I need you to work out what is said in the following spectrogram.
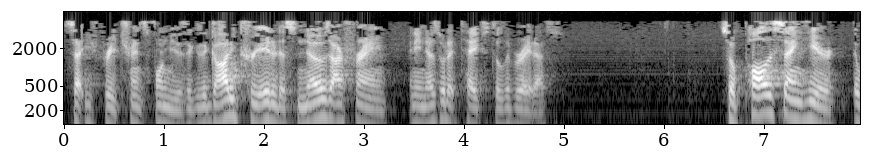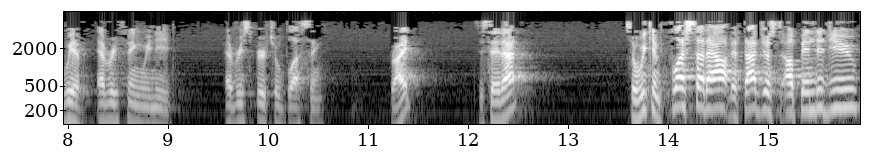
Set you free, transform you. The God who created us knows our frame and he knows what it takes to liberate us. So Paul is saying here that we have everything we need, every spiritual blessing. Right? Did you say that? So we can flesh that out. If that just upended you,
